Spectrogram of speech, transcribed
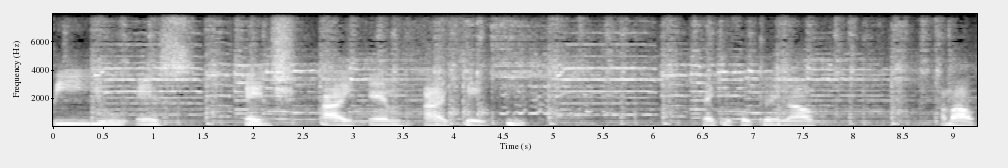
B U S H I M I K E. Thank you for tuning out. I'm out.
